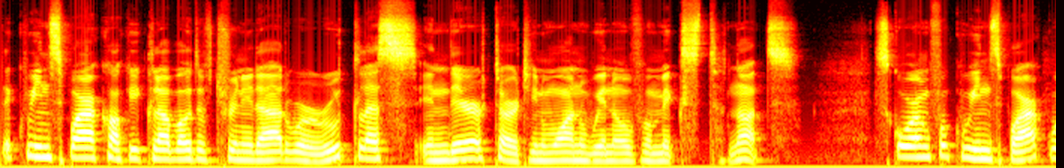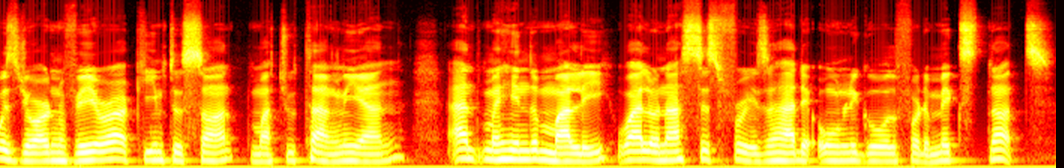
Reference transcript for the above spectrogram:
The Queen's Park Hockey Club out of Trinidad were ruthless in their 13 1 win over Mixed Nuts. Scoring for Queen's Park was Jordan Vera, Akeem Toussaint, Matthew Tanglian, and Mahinder Mali, while Onassis Fraser had the only goal for the Mixed Nuts.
